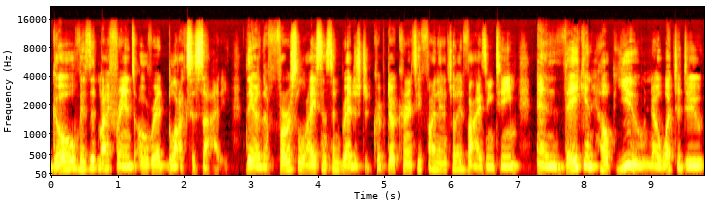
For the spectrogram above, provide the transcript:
go visit my friends over at Block Society. They are the first licensed and registered cryptocurrency financial advising team, and they can help you know what to do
